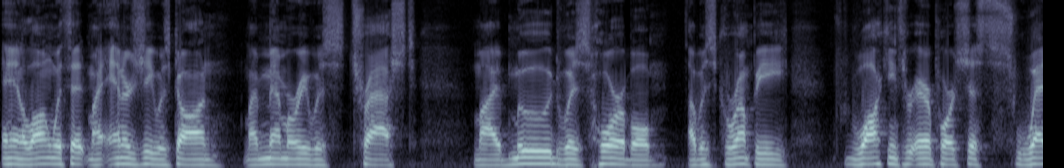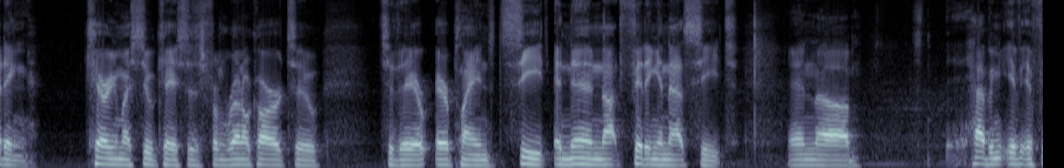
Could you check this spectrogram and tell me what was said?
And along with it, my energy was gone. My memory was trashed. My mood was horrible. I was grumpy walking through airports just sweating, carrying my suitcases from rental car to to the air, airplane seat, and then not fitting in that seat, and uh, having if, if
